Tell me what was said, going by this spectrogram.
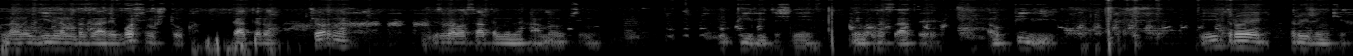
на недільному базарі. 8 штук. П'ятеро чорних з волосатими ногами. В общем, у пір'ї, точніше, не волосаті, а у пір'ї. І троє риженьких.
